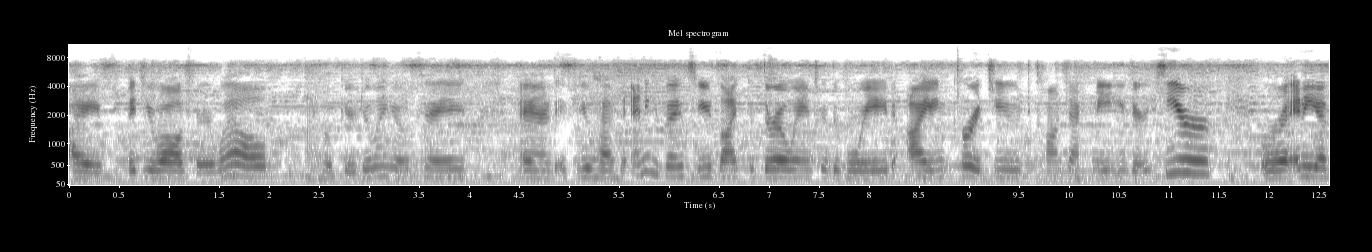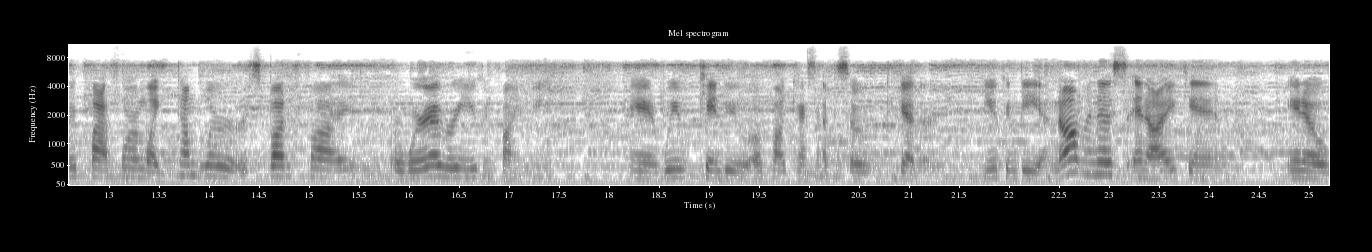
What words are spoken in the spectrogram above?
I bid you all farewell. I hope you're doing okay. And if you have any events you'd like to throw into the void, I encourage you to contact me either here or any other platform like Tumblr or Spotify or wherever you can find me. And we can do a podcast episode together. You can be anonymous and I can, you know,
